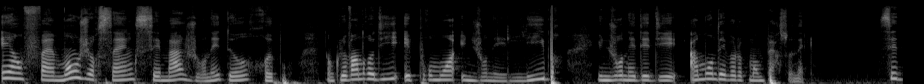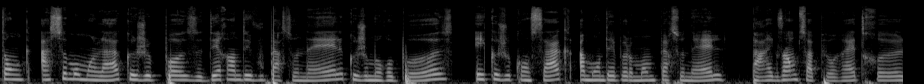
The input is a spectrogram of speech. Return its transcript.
Et enfin, mon jour 5, c'est ma journée de repos. Donc le vendredi est pour moi une journée libre, une journée dédiée à mon développement personnel. C'est donc à ce moment-là que je pose des rendez-vous personnels, que je me repose et que je consacre à mon développement personnel par exemple, ça pourrait être euh,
